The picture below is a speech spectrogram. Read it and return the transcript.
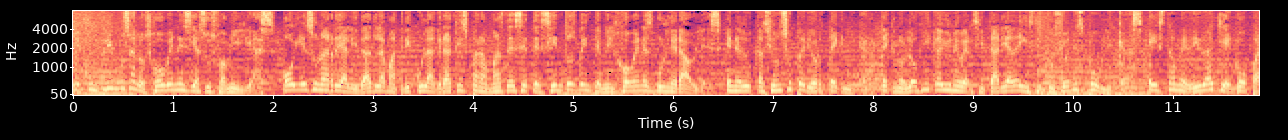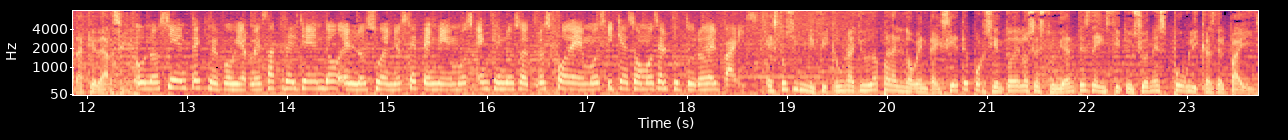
Le cumplimos a los jóvenes y a sus familias. Hoy es una realidad la matrícula gratis para más de 720 mil jóvenes vulnerables en educación superior técnica, tecnológica y universitaria de instituciones públicas. Esta medida llegó para quedarse. Uno siente que el gobierno está creyendo en los sueños que tenemos, en que nosotros podemos y que somos el futuro del país. Esto significa una ayuda para el 97% de los estudiantes de instituciones públicas del país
